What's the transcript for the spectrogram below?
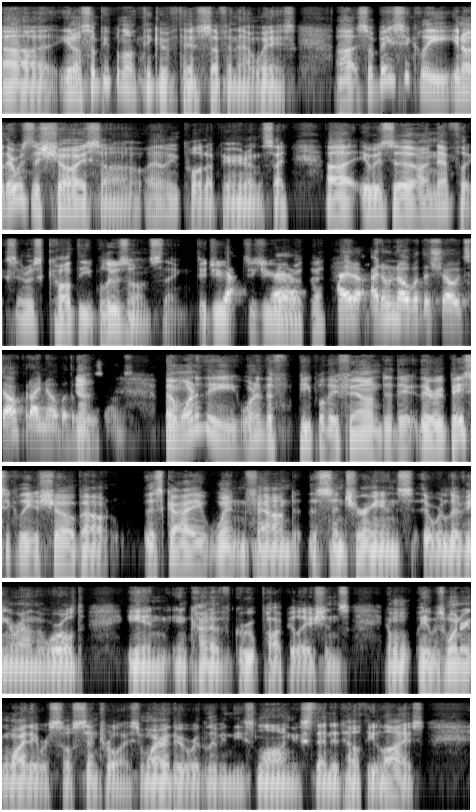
uh, you know, some people don't think of this stuff in that ways. Uh, so basically, you know, there was this show I saw. Well, let me pull it up here, here on the side. Uh, it was uh, on Netflix, and it was called the Blue Zones thing. Did you yeah. did you yeah, hear about that? I don't, I don't know about the show itself, but I know about the yeah. Blue Zones. And one of the one of the people they found they they were basically a show about this guy went and found the centurions that were living around the world in in kind of group populations. And he was wondering why they were so centralized and why they were living these long extended healthy lives.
